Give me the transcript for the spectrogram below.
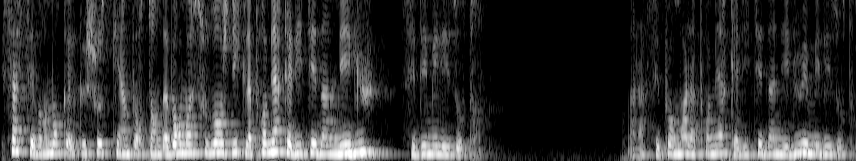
Ça, c'est vraiment quelque chose qui est important. D'abord, moi, souvent, je dis que la première qualité d'un élu, c'est d'aimer les autres. Voilà, c'est pour moi la première qualité d'un élu, aimer les autres.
